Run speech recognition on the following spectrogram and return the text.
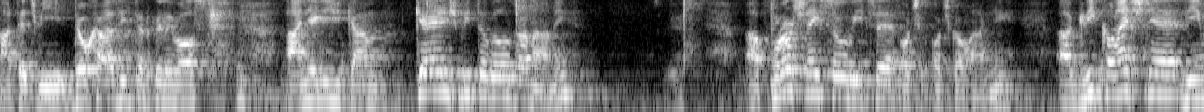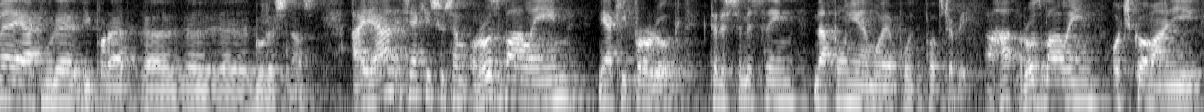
a teď mi dochází trpělivost a někdy říkám, kež by to bylo za námi. A proč nejsou více oč, očkování? A kdy konečně víme, jak bude vypadat uh, uh, budoucnost? a já v nějaký způsobem rozbálím nějaký produkt, který si myslím naplňuje moje potřeby. Aha, rozbálím očkování,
